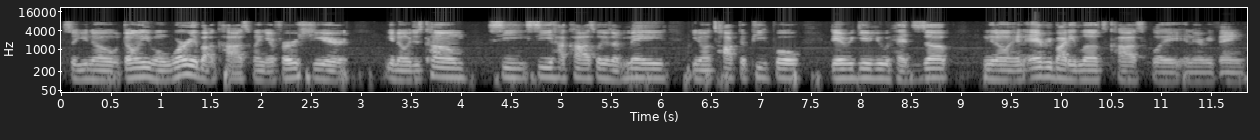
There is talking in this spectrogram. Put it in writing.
So you know, don't even worry about cosplaying your first year. You know, just come see see how cosplays are made. You know, talk to people. They will give you a heads up you know, and everybody loves cosplay and everything.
